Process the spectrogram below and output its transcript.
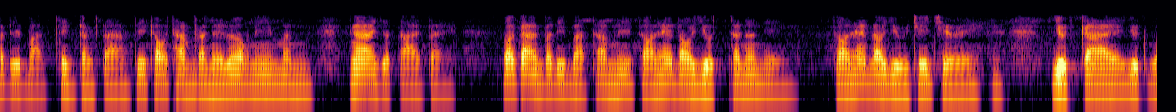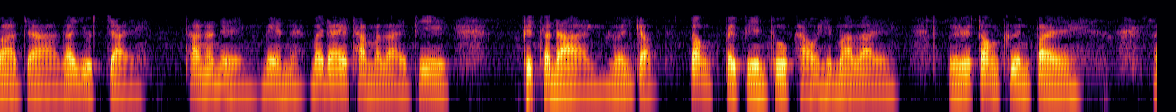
ปฏิบัติสิ่งต่างๆ ที่เขาทำกันในโลกนี้มันง่ายจะตายไป เพราะการปฏิบัติธรรมนี้สอนให้เราหยุดเท่านั้นเอง สอนให้เราอยู่เฉยๆหยุดกาย หยุดวาจาและหยุดใจเท่านั้นเองไม่เห็นไม่ได้ทำอะไรที่พิสดารเหมือนกับต้องไปปีนภูเขาหิมาลัย หรือต้องขึ้นไปอ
